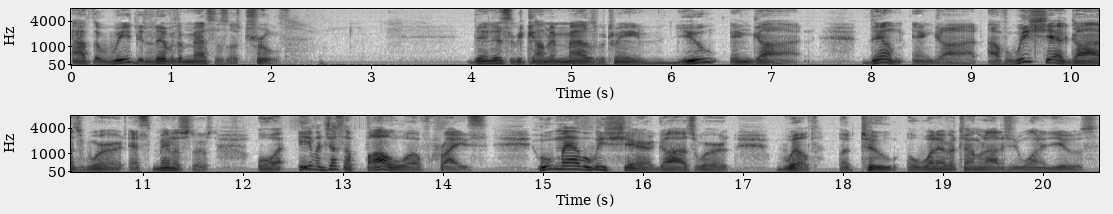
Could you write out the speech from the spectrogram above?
After we deliver the message of truth, then this is becoming a matter between you and God, them in God. If we share God's word as ministers, or even just a follower of Christ, whomever we share God's word with, or to, or whatever terminology you want to use,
